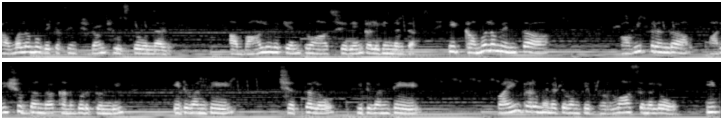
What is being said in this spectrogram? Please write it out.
కమలము వికసించడం చూస్తూ ఉన్నాడు. ఆ బాలునికి ఎంతో ఆశ్చర్యం కలిగిందంట. ఈ కమలం ఎంత పవిత్రంగా పరిశుద్ధంగా కనబడుతుంది. ఇటువంటి చెత్తలో ఇటువంటి భయంకరమైనటువంటి దుర్వాసనలో ఈ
